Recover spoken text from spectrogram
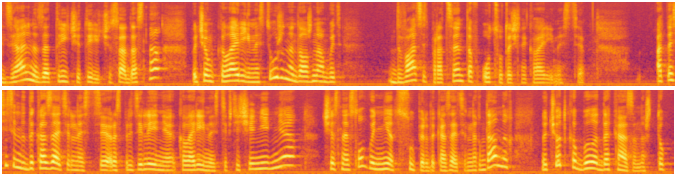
идеально за 3-4 часа до сна. Причем калорийность ужина должна быть 20% от суточной калорийности. Относительно доказательности распределения калорийности в течение дня, честное слово, нет супер доказательных данных, но четко было доказано, что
